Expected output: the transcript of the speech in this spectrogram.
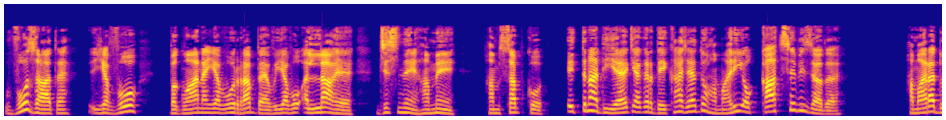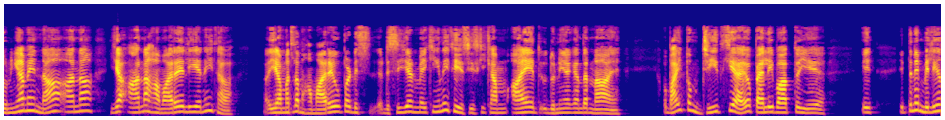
وہ ذات ہے، یا وہ بھگوان ہے، یا وہ رب ہے، یا وہ اللہ ہے، جس نے ہمیں، ہم سب کو اتنا دیا ہے کہ اگر دیکھا جائے تو ہماری اوقات سے بھی زیادہ ہے۔ ہمارا دنیا میں نہ آنا یا آنا ہمارے لیے نہیں تھا، یا مطلب ہمارے اوپر ڈسیزن میکنگ نہیں تھی اس چیز کی کہ ہم آئیں دنیا کے اندر نہ آئیں۔ اور بھائی تم جیت کے آئے ہو، پہلی بات تو یہ ہے۔ اتنے ملین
